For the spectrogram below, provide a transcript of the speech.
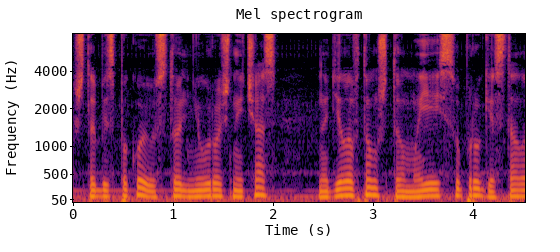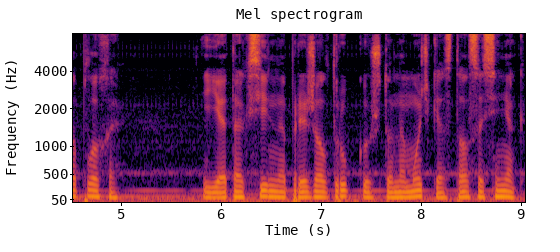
что беспокою столь неурочный час, но дело в том, что моей супруге стало плохо». Я так сильно прижал трубку, что на мочке остался синяк.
